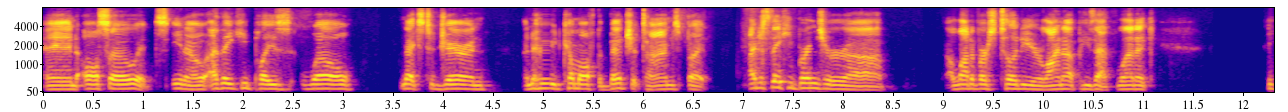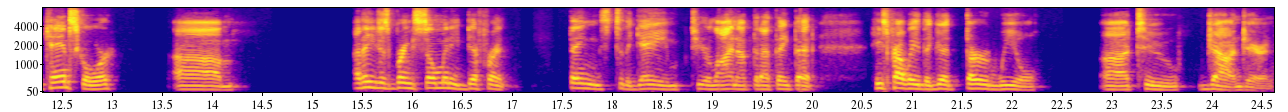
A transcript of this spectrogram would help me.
and also it's you know I think he plays well next to Jaren. I know he'd come off the bench at times, but I just think he brings your uh, a lot of versatility to your lineup. He's athletic. He can score. Um, I think he just brings so many different things to the game to your lineup that I think that he's probably the good third wheel uh, to John Jaren.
